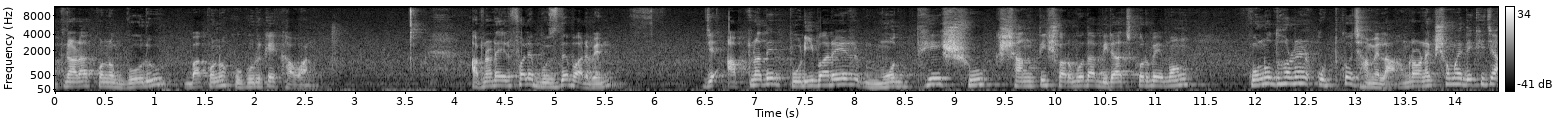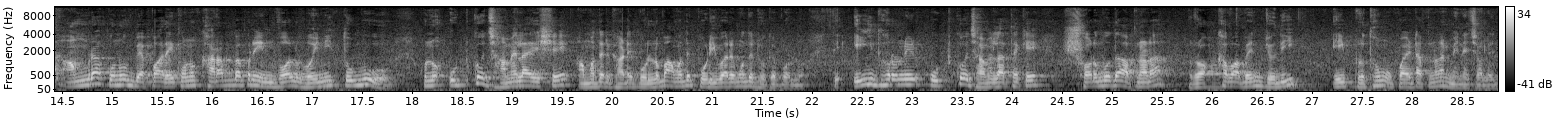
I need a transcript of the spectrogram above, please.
আপনারা কোনো গরু বা কোনো কুকুরকে খাওয়ান। আপনারা এর ফলে বুঝতে পারবেন যে আপনাদের পরিবারের মধ্যে সুখ, শান্তি সর্বদা বিরাজ করবে এবং কোনো ধরনের উটকো ঝামেলা, আমরা অনেক সময় দেখি যে আমরা কোনো ব্যাপারে, কোনো খারাপ ব্যাপারে ইনভলভ হইনি, তবুও কোনো উটকো ঝামেলা এসে আমাদের ঘাড়ে পড়ল বা আমাদের পরিবারের মধ্যে ঢুকে পড়ল। তো এই ধরনের উটকো ঝামেলা থেকে সর্বদা আপনারা রক্ষা পাবেন যদি এই প্রথম উপায়টা আপনারা মেনে চলেন।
